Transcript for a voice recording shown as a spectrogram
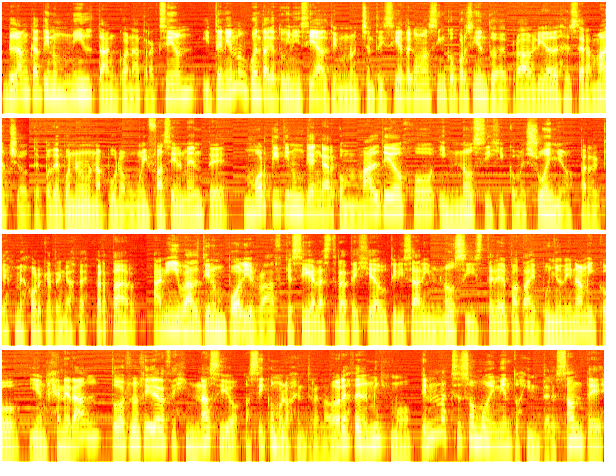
Blanca tiene un Miltank con Atracción, y teniendo en cuenta que tu inicial tiene un 87,5% de probabilidades de ser macho, te puede poner un apuro muy fácilmente. Morty tiene un Gengar con Mal de Ojo, Hipnosis y Come Sueños, para el que es mejor que tengas Despertar. Aníbal tiene un Poliwrath que sigue la estrategia de utilizar Hipnosis, Telepata y Puño Dinámico, y en general, todos los líderes de gimnasio, así como los entrenadores del mismo, tienen acceso a movimientos interesantes,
